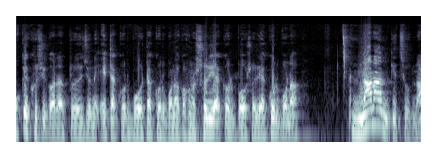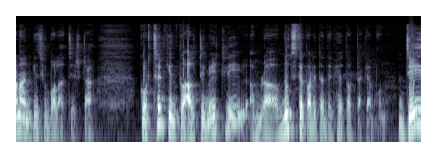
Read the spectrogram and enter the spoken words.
ওকে খুশি করার প্রয়োজনে এটা করব, ওটা করব না, কখনো সরিয়া করব সরিয়া করব না, নানান কিছু নানান কিছু বলার চেষ্টা। করছেন, কিন্তু আলটিমেটলি আমরা বুঝতে পারি তাদের ভেতরটা কেমন। যেই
